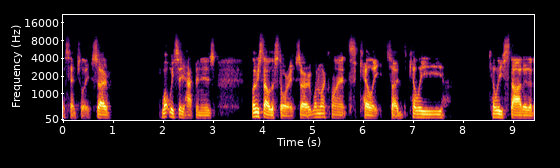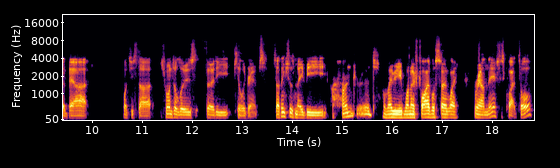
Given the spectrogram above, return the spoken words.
essentially. So, what we see happen is let me start with a story. So one of my clients, Kelly. So Kelly, Kelly started at about what she start? She wanted to lose 30 kilograms. So I think she was maybe 100 or maybe 105 or so, like around there. She's quite tall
